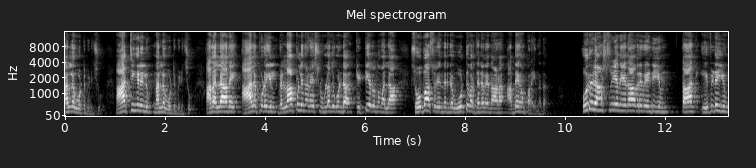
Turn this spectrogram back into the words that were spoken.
നല്ല വോട്ട് പിടിച്ചു. ആറ്റിങ്ങലിലും നല്ല വോട്ട് പിടിച്ചു. അതല്ലാതെ ആലപ്പുഴയിൽ വെള്ളാപ്പള്ളി നടേശൻ ഉള്ളതുകൊണ്ട് കിട്ടിയതൊന്നുമല്ല ശോഭാ സുരേന്ദ്രന്റെ വോട്ട് വർധനവെന്നാണ് അദ്ദേഹം പറയുന്നത്. ഒരു രാഷ്ട്രീയ നേതാവിന് വേണ്ടിയും താൻ എവിടെയും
